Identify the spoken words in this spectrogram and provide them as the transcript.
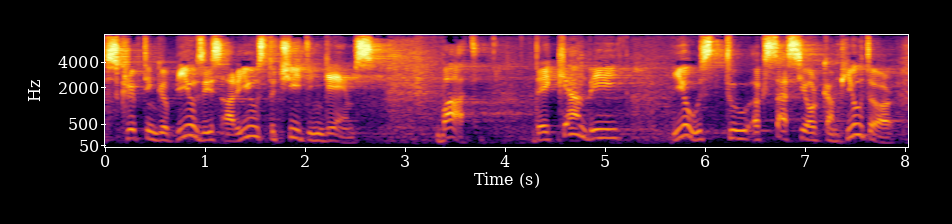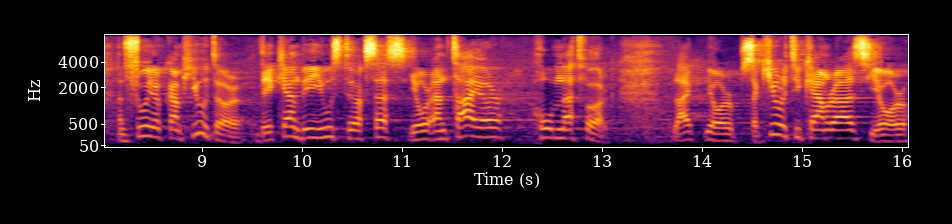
scripting abuses are used to cheat in games, but they can be used to access your computer. And through your computer, they can be used to access your entire home network, like your security cameras, your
